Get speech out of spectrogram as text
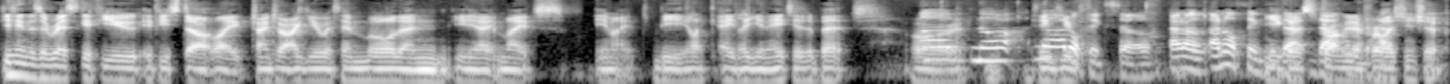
Do you think there's a risk if you if you start like trying to argue with him more, then you know it might you might be like alienated a bit? Or um, no, no, I don't think so. I don't. I don't think You that, got a strong enough happen. relationship.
